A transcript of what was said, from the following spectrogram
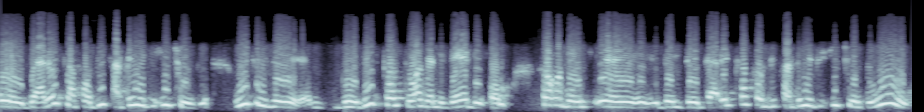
a director for disability issues, which is uh, the, this post wasn't there before. So the, uh, the, the director for disability issues who,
